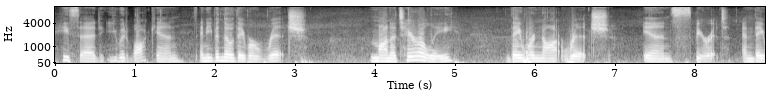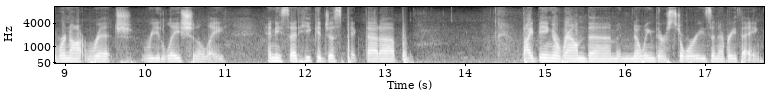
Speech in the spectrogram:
he said you would walk in, and even though they were rich monetarily, they were not rich in spirit and they were not rich relationally. And he said he could just pick that up by being around them and knowing their stories and everything.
